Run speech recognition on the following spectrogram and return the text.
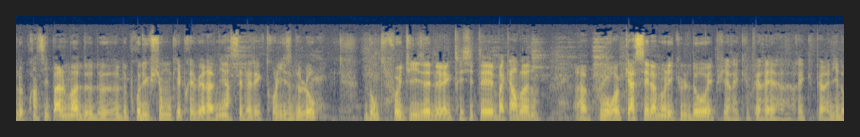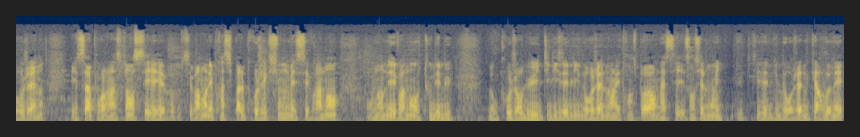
Le principal mode de, production qui est prévu à l'avenir, c'est l'électrolyse de l'eau. Donc il faut utiliser de l'électricité bas carbone euh, pour casser la molécule d'eau et puis récupérer, euh, récupérer l'hydrogène. Et ça, pour l'instant, c'est vraiment les principales projections, mais c'est vraiment, on en est vraiment au tout début. Donc aujourd'hui, utiliser de l'hydrogène dans les transports, bah, c'est essentiellement utiliser de l'hydrogène carboné.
